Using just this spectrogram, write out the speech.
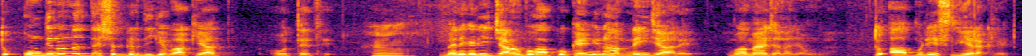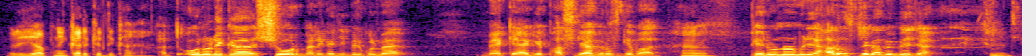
तो उन दिनों ना दहशतगर्दी के वाकयात होते थे। मैंने कहा जी जहाँ वो आपको कहेंगे ना हम नहीं जा रहे वहाँ मैं चला जाऊँगा। तो आप मुझे इसलिए रख लें। ये आपने करके दिखाया। तो उन्होंने कहा श्योर? मैंने कहा जी बिल्कुल मैं मैं कह के फंस गया फिर उसके बाद। हाँ। फिर उन्होंने मुझे हर उस जगह पे भेजा।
